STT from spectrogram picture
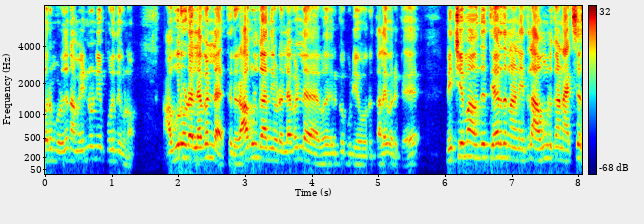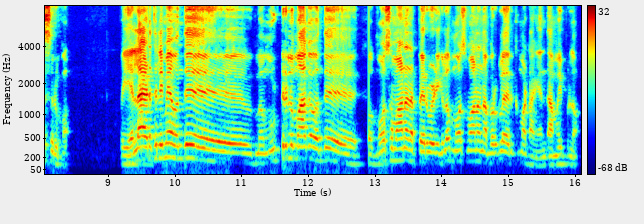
வரும்பொழுது நம்ம இன்னொன்னையும் புரிந்துக்கணும். அவரோட லெவல்ல திரு ராகுல் காந்தியோட லெவல்ல இருக்கக்கூடிய ஒரு தலைவருக்கு நிச்சயமா வந்து தேர்தல் ஆணையத்துல அவங்களுக்கான அக்சஸ் இருக்கும். இப்ப எல்லா இடத்துலயுமே வந்து முற்றிலுமாக வந்து மோசமான பேர் வழிகளோ மோசமான நபர்களோ இருக்க மாட்டாங்க எந்த அமைப்பிலும்.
